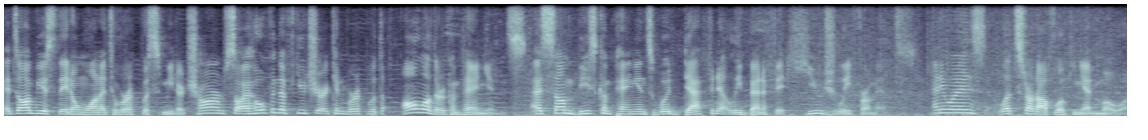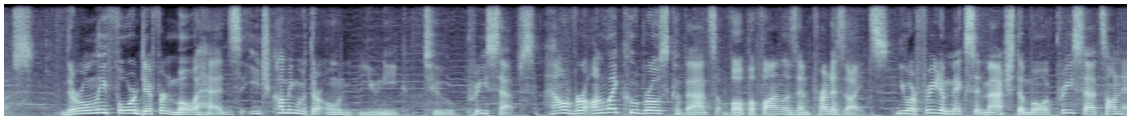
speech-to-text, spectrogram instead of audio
It's obvious they don't want it to work with Smeeta Charm, so I hope in the future it can work with all other companions, as some beast companions would definitely benefit hugely from it. Anyways, let's start off looking at MOAs. There are only four different MOA heads, each coming with their own unique two precepts. However, unlike Kubrows, Kavats, Vulpaphylas, and Predasites, you are free to mix and match the MOA precepts on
